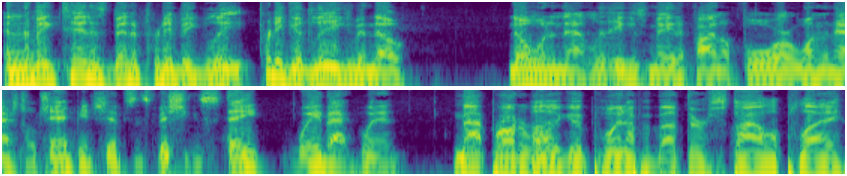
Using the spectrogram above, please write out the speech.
And the Big Ten has been a pretty big league, pretty good league, even though no one in that league has made a Final Four or won the national championship since Michigan State way back when. Matt brought a really good point up about their style of play,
